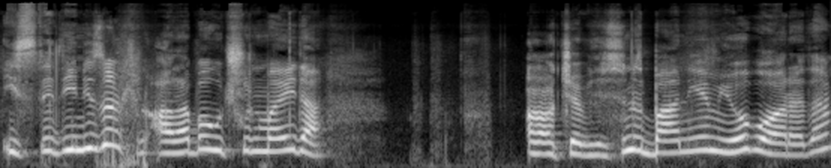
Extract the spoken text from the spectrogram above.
İstediğinizi açın. Araba uçurmayı da açabilirsiniz. Ban yemiyor bu arada.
